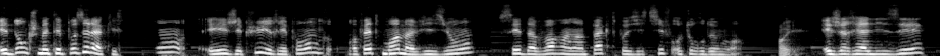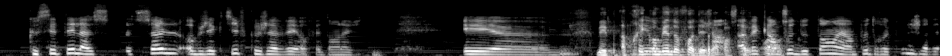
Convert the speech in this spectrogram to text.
Et donc, je m'étais posé la question et j'ai pu y répondre. En fait, moi, ma vision, c'est d'avoir un impact positif autour de moi. Oui. Et j'ai réalisé que c'était le seul objectif que j'avais en fait dans la vie. Et euh, Mais après combien de fois déjà? Parce Avec un peu de temps et un peu de recul, j'avais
